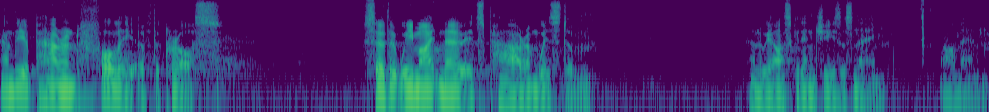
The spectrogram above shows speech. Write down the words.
and the apparent folly of the cross, so that we might know its power and wisdom. And we ask it in Jesus' name. Amen.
